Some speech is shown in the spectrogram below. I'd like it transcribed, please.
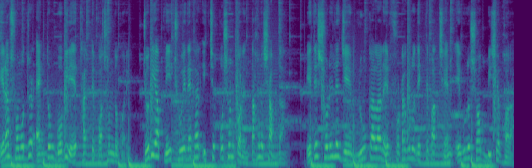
এরা সমুদ্রের একদম গভীরে থাকতে পছন্দ করে। যদি আপনি ছুঁয়ে দেখার ইচ্ছে পোষণ করেন, তাহলে সাবধান। এদের শরীরে যে ব্লু কালারের ফোঁটাগুলো দেখতে পাচ্ছেন, এগুলো সব বিষে ভরা।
